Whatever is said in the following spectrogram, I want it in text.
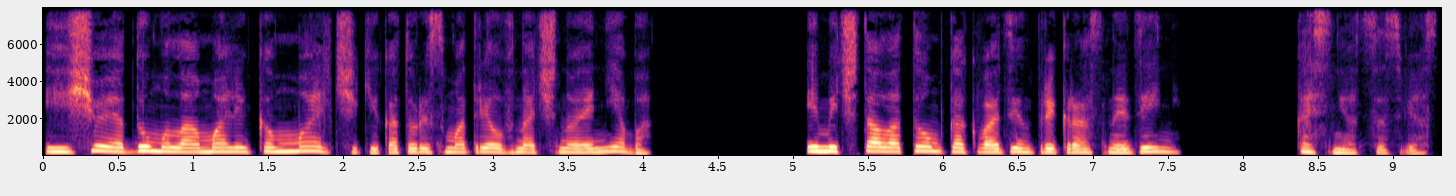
И еще я думала о маленьком мальчике, который смотрел в ночное небо и мечтал о том, как в один прекрасный день коснется звезд.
